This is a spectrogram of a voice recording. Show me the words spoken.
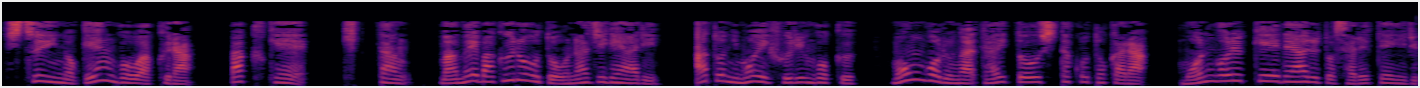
失意の言語は蔵、幕系、吉丹、豆爆老と同じであり、後に燃え古国、モンゴルが台頭したことから、モンゴル系であるとされている。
